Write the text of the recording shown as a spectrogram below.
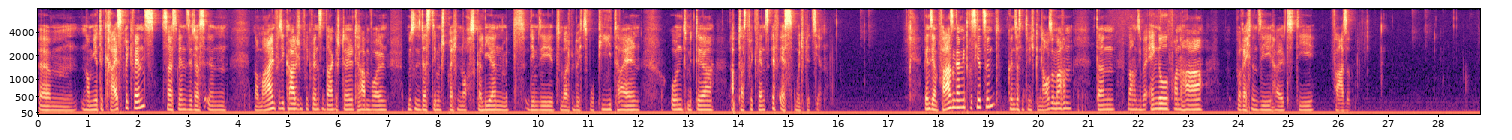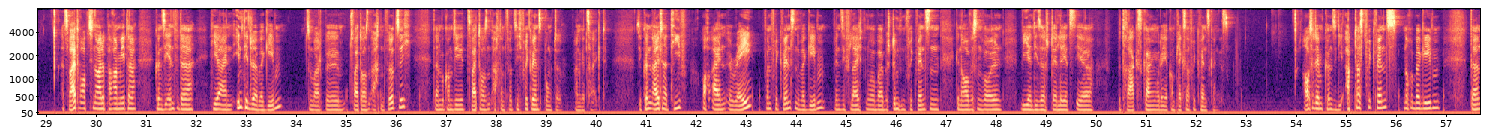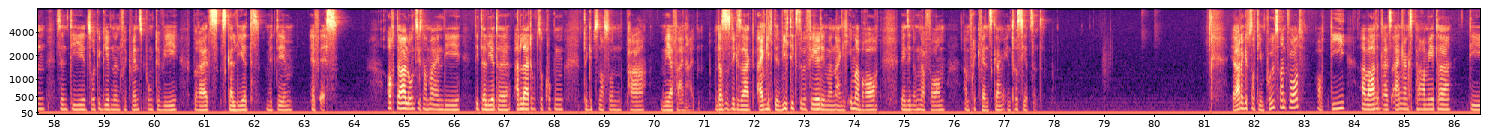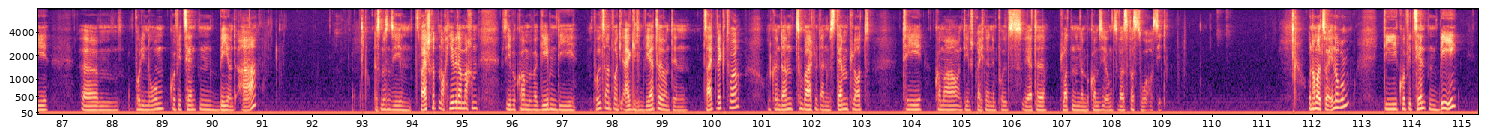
ähm, normierte Kreisfrequenz. Das heißt, wenn Sie das in normalen physikalischen Frequenzen dargestellt haben wollen, müssen Sie das dementsprechend noch skalieren, mit, indem Sie zum Beispiel durch 2Pi teilen und mit der Abtastfrequenz Fs multiplizieren. Wenn Sie am Phasengang interessiert sind, können Sie das natürlich genauso machen. Dann machen Sie bei Angle von H, berechnen Sie halt die Phase. Als weitere optionale Parameter können Sie entweder hier einen Integer übergeben, zum Beispiel 2048, dann bekommen Sie 2048 Frequenzpunkte angezeigt. Sie können alternativ auch ein Array von Frequenzen übergeben, wenn Sie vielleicht nur bei bestimmten Frequenzen genau wissen wollen, wie an dieser Stelle jetzt Ihr Betragsgang oder Ihr komplexer Frequenzgang ist. Außerdem können Sie die Abtastfrequenz noch übergeben. Dann sind die zurückgegebenen Frequenzpunkte W bereits skaliert mit dem Fs. Auch da lohnt es sich nochmal in die detaillierte Anleitung zu gucken. Da gibt es noch so ein paar mehr Feinheiten. Und das ist, wie gesagt, eigentlich der wichtigste Befehl, den man eigentlich immer braucht, wenn Sie in irgendeiner Form am Frequenzgang interessiert sind. Ja, dann gibt es noch die Impulsantwort. Auch die erwartet als Eingangsparameter die ähm, Polynomkoeffizienten b und a. Das müssen Sie in zwei Schritten auch hier wieder machen. Sie bekommen übergeben die Impulsantwort, die eigentlichen Werte und den Zeitvektor und können dann zum Beispiel mit einem Stemplot t, und die entsprechenden Impulswerte plotten und dann bekommen Sie irgendwas, was so aussieht. Und nochmal zur Erinnerung, die Koeffizienten b,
